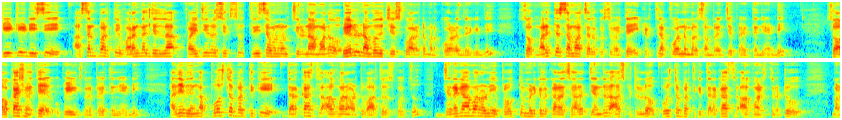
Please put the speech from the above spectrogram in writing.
టీటీడీసీ అసన్పర్తి వరంగల్ జిల్లా five zero six three seven one చిరునామాలో పేరు నమోదు చేసుకోవాలంటే మనకు కోరడం జరిగింది. సో మరింత సమాచారం కోసం అయితే ఇక్కడ ఇచ్చిన ఫోన్ నెంబర్ సంప్రదించే ప్రయత్నం చేయండి. సో అవకాశం అయితే ఉపయోగించుకునే ప్రయత్నం చేయండి. అదేవిధంగా పోస్టుల భర్తీకి దరఖాస్తుల ఆహ్వానం అంటూ వార్త చూసుకోవచ్చు జనగామలోని ప్రభుత్వ మెడికల్ కళాశాల జనరల్ హాస్పిటల్లో పోస్టుల భర్తీకి దరఖాస్తులు ఆహ్వానిస్తున్నట్టు మన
